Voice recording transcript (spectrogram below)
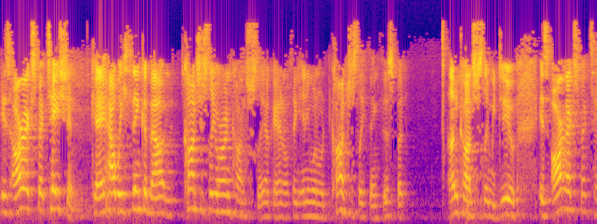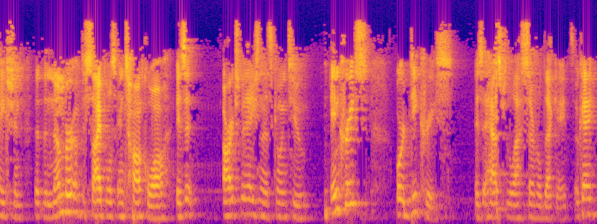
is our expectation, okay, how we think about consciously or unconsciously? Okay, I don't think anyone would consciously think this, but unconsciously we do. Is our expectation that the number of disciples in Tonkawa is it our expectation that it's going to increase or decrease as it has for the last several decades. Okay,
